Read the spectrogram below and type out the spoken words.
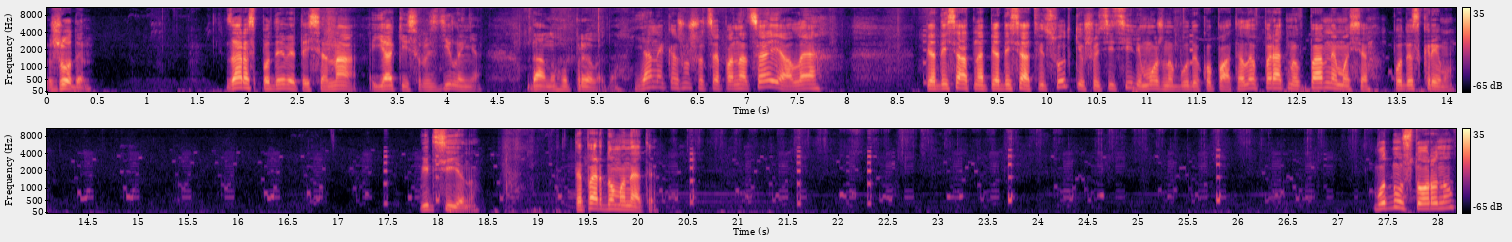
Жоден. Зараз подивитися на якість розділення даного прилада. Я не кажу, що це панацея, але 50 на 50%, що ці цілі можна буде копати. Але вперед ми впевнимося по дискриму. Відсіяно. Тепер до монети. В одну сторону.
